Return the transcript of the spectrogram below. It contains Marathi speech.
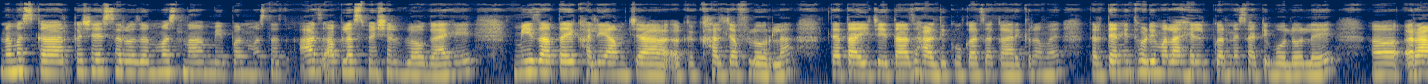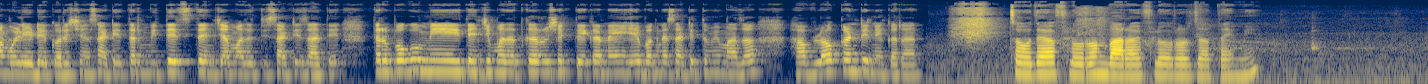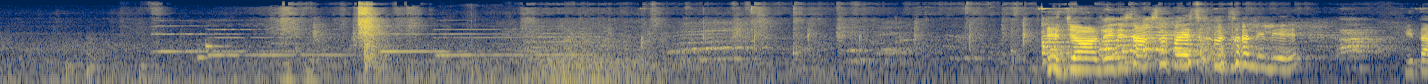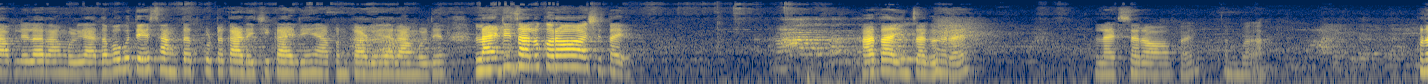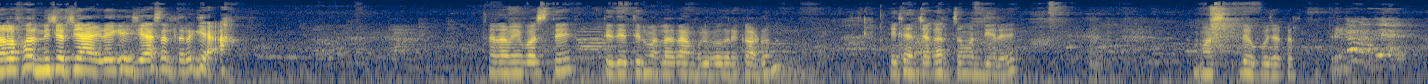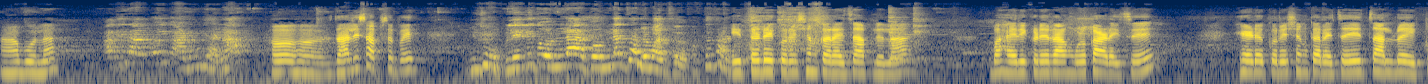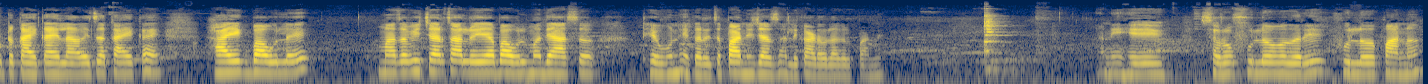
नमस्कार कसे आहे सर्वजण? मस्त ना? मी पण मस्त. आज आपला स्पेशल ब्लॉग आहे. मी जात आहे खाली आमच्या क- खालच्या फ्लोअरला त्या ताईच्या इथं आज हळदी कुकाचा कार्यक्रम आहे. तर त्यांनी थोडी मला हेल्प करण्यासाठी बोलवलं आहे रांगोळी डेकोरेशनसाठी तर मी तेच त्यांच्या मदतीसाठी जाते. तर बघू मी त्यांची मदत करू शकते का नाही हे बघण्यासाठी तुम्ही माझा हा ब्लॉग कंटिन्यू करा. चौदाव्या फ्लोअरवरून बाराव्या फ्लोअरवर जात आहे मी. आमची ऑलरेडी साफसफाई सुरू झालेली आहे इथं आपल्याला रांगोळी आता बघू ते सांगतात कुठं काढायची काय नाही आपण काढूया रांगोळी लाईटी चालू करा अशी ताई हा ताईंचा घर आहे. लाइट सर ऑफ आहे. पण बघा. कुणाला फर्निचरची आयडिया घ्यायची असेल तर घ्या. चला मी बसते. ते देतील मला रांगोळी वगैरे काढून. हे त्यांच्या घरचं मंदिर आहे. मस्त देवपूजा करतात ते हा बोला. हो हो. झाली साफसफाई? मी झोपलेली दोनला दोनलाच झालं माझं. फक्त झालं. इथं डेकोरेशन करायचं आपल्याला. बाहेर इकडे रांगोळ काढायचंय. हे डेकोरेशन करायचंय. चालू आहे. कुठं काय काय लावायचं काय काय. हा एक बाऊल आहे. माझा विचार चालू आहे या बाऊलमध्ये असं ठेवून हे करायचं. पाणी जास्त झाले काढावं लागेल पाणी. आणि हे सर्व फुलं वगैरे फुलं पानं.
